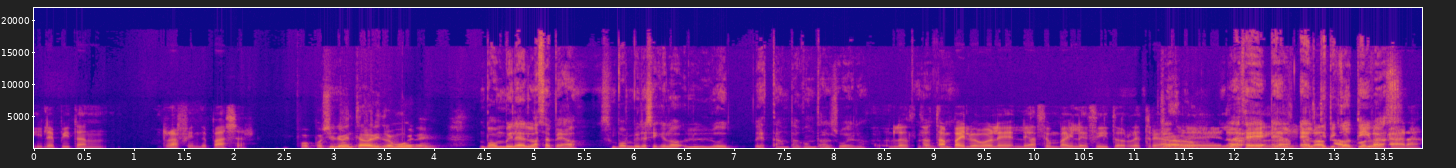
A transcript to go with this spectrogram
y le pitan roughing the passer? Pues posiblemente el árbitro muere. Von Miller lo hace peor. Von Miller sí que lo, lo estampa contra el suelo. Lo, estampa y luego le, le hace un bailecito Claro. restregándole Le la, hace la el- típico la.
